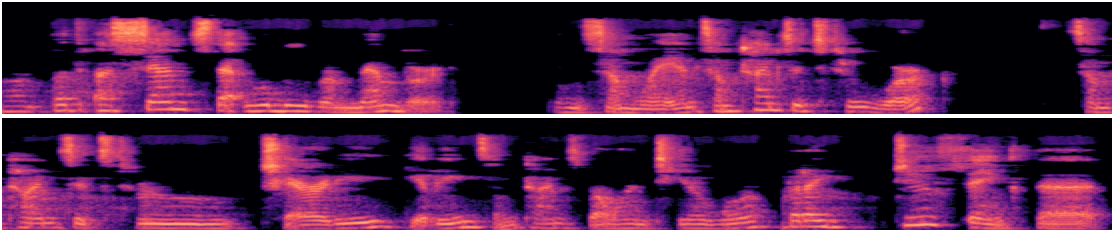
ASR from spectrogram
um, but a sense that will be remembered in some way. And sometimes it's through work. Sometimes it's through charity giving, sometimes volunteer work. But I do think that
